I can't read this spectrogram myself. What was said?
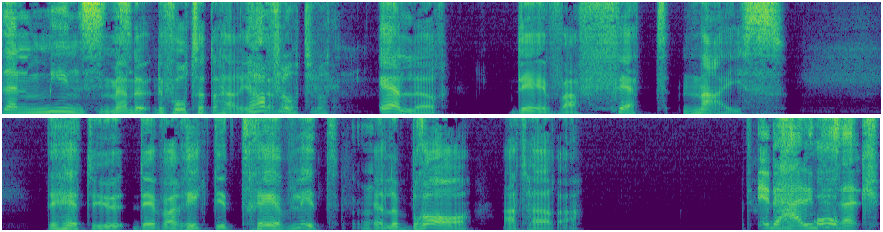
den minst... Men det, det fortsätter här ja, förlåt, förlåt. Eller det var fett nice. Det heter ju det var riktigt trevligt eller bra att höra. Är det här inte så här... Och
